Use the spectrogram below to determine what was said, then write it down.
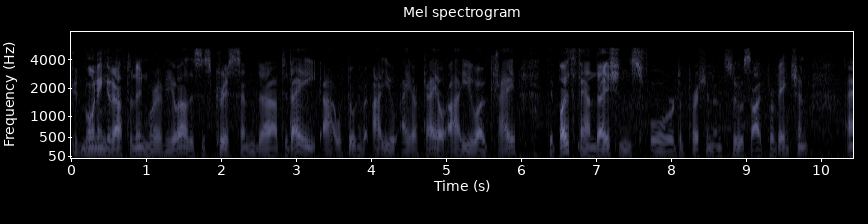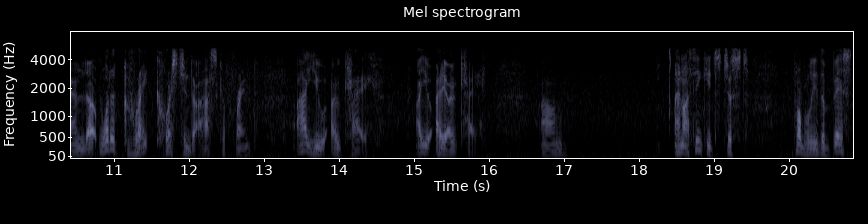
Good morning, good afternoon, wherever you are. This is Chris, and uh, today uh, we're talking about Are You A-OK or Are You OK? They're both foundations for depression and suicide prevention. And uh, what a great question to ask a friend. Are you okay? Are you A-OK? Um, and I think it's just probably the best,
